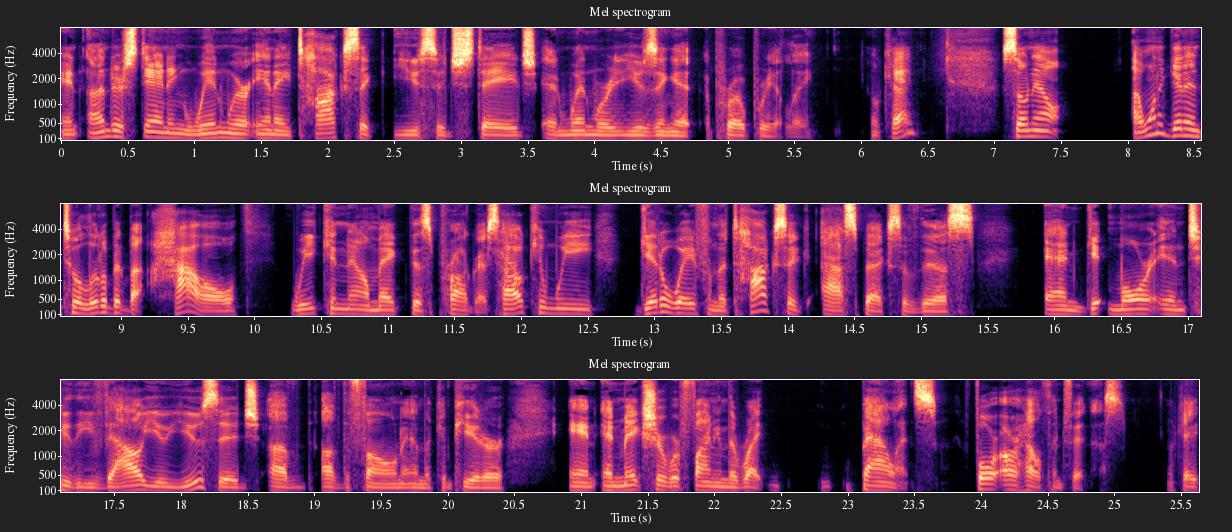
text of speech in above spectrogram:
and understanding when we're in a toxic usage stage and when we're using it appropriately okay? So now i want to get into a little bit about how we can now make this progress. How can we get away from the toxic aspects of this and get more into the value usage of, of the phone and the computer and and make sure we're finding the right balance for our health and fitness. Okay.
